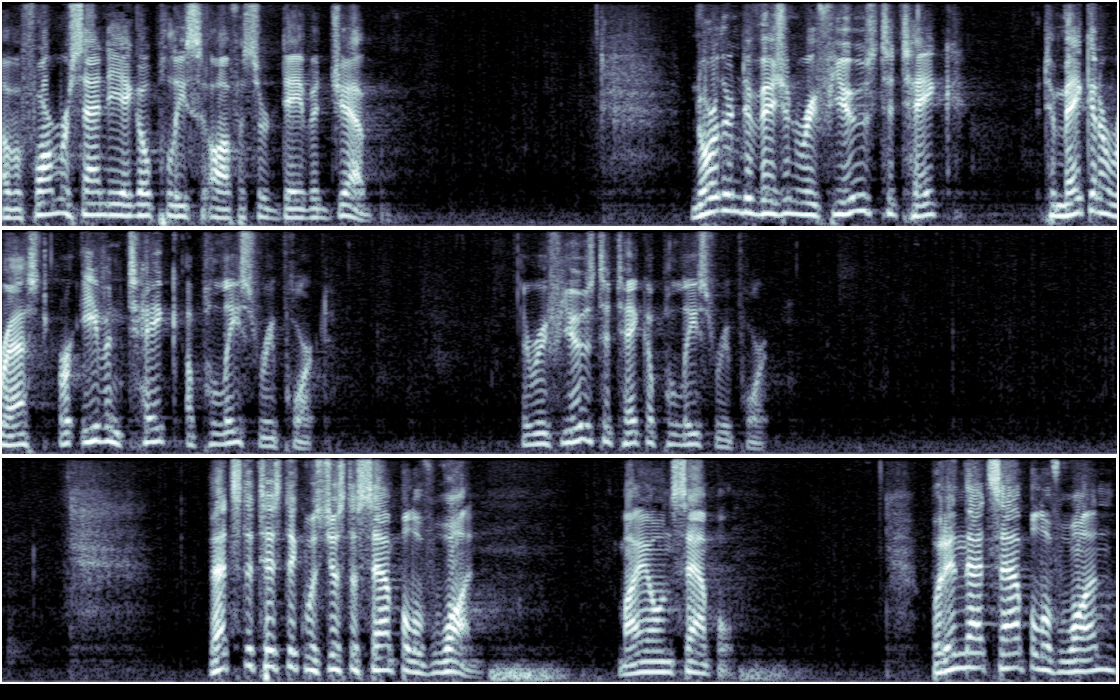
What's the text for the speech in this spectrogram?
of a former San Diego police officer, David Jebb. Northern Division refused to take to make an arrest or even take a police report. They refused to take a police report. That statistic was just a sample of one, my own sample. But in that sample of one,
